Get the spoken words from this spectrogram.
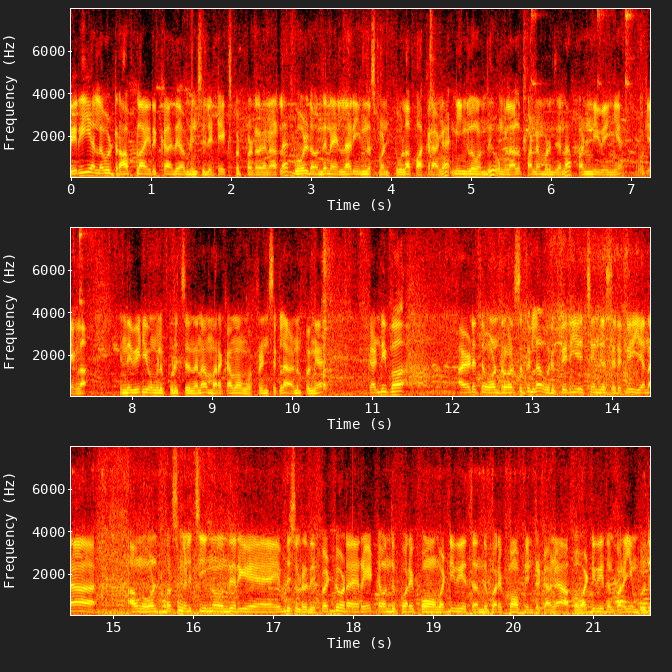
பெரிய அளவு ட்ராப்லாம் இருக்காது அப்படின்னு சொல்லிட்டு எக்ஸ்பெக்ட் பண்ணுறதுனால கோல்டை வந்து நான் எல்லோரும் இன்வெஸ்ட்மெண்ட் டூலாக பார்க்குறாங்க நீங்களும் வந்து உங்களால் பண்ண முடிஞ்சதுன்னா பண்ணி வைங்க. ஓகேங்களா? இந்த வீடியோ உங்களுக்கு பிடிச்சதுன்னா மறக்காமல் உங்கள் ஃப்ரெண்ட்ஸுக்கெலாம் அனுப்புங்க. கண்டிப்பாக அடுத்த ஒன்றரை வருஷத்துல ஒரு பெரிய சேஞ்சஸ் இருக்குது ஏன்னா அவங்க ஒன்றரை வருஷம் கழிச்சு இன்னும் வந்து எப்படி சொல்கிறது ஃபெட்டோட ரேட்டை வந்து குறைப்போம் வட்டி விகிதத்தை வந்து குறைப்போம் அப்படின்ட்டு இருக்காங்க அப்போ வட்டி விகிதம் குறையும் போது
